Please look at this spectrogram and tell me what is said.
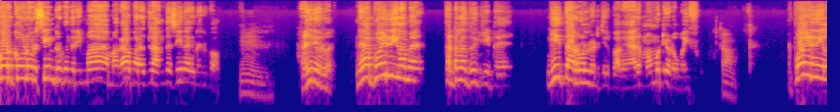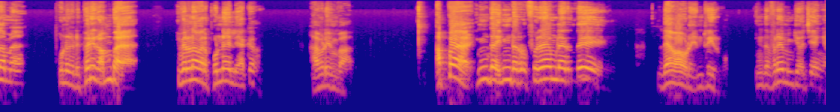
கோர்க்கவோன்னு ஒரு சீன் இருக்கும் தெரியுமா? மகாபாரதத்துல அந்த சீன் அங்க இருக்கும். ரஜினி வருவார். நேரா போயிருந்தீங்களாமே? தட்டெல்லாம் தூக்கிட்டு கீதா ரோல் நடிச்சிருப்பாங்க யாரு? மம்முட்டியோட ஒய்ஃப். போயிருந்தீங்களாமே? பொண்ணுகிட்ட பெரிய ரொம்ப. இவெல்லாம் வேற பொண்ணே இல்லையாக்க? அப்படிம்பா. அப்ப இந்த இந்த ஃப்ரேம்ல இருந்து தேவாவோட என்ட்ரி இருக்கும். இந்த ஃப்ரேம் இங்க வச்சேங்க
